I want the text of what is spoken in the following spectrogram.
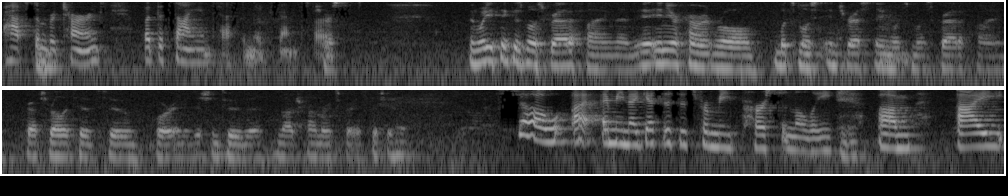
have some returns but the science has to make sense first. And what do you think is most gratifying then? In, in your current role, what's most interesting, what's most gratifying, perhaps relative to or in addition to the large pharma experience that you have? So, I, I mean, I guess this is for me personally. Um, I,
